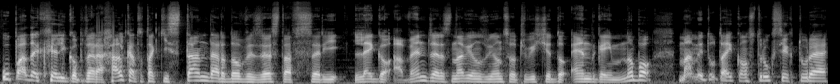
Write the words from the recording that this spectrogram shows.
Upadek helikoptera Hulka to taki standardowy zestaw z serii LEGO Avengers, nawiązujący oczywiście do Endgame, no bo mamy tutaj konstrukcje, które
